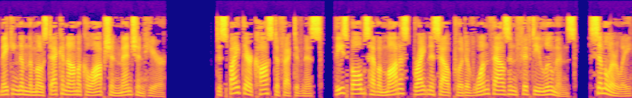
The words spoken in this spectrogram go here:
making them the most economical option mentioned here. Despite their cost-effectiveness, these bulbs have a modest brightness output of 1050 lumens. Similarly,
